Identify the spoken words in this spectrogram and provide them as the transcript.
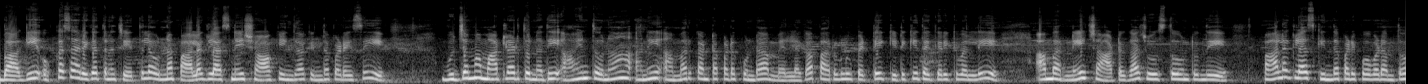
బాగి ఒక్కసారిగా తన చేతిలో ఉన్న పాల గ్లాస్ని షాకింగ్గా కింద పడేసి బుజ్జమ్మ మాట్లాడుతున్నది ఆయనతోనా అని అమర్ కంటపడకుండా మెల్లగా పరుగులు పెట్టి కిటికీ దగ్గరికి వెళ్ళి అమర్ని చాటుగా చూస్తూ ఉంటుంది. పాల గ్లాస్ కింద పడిపోవడంతో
